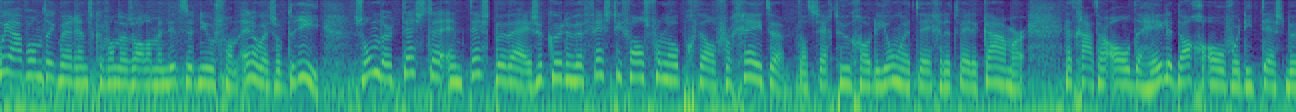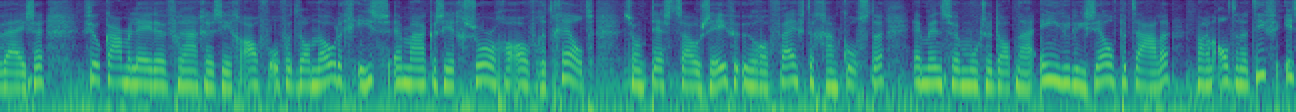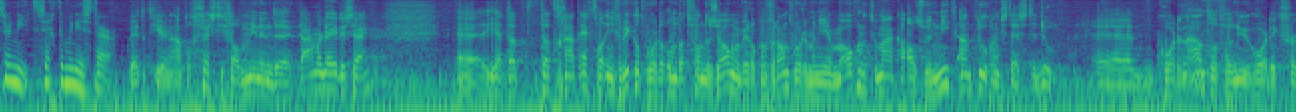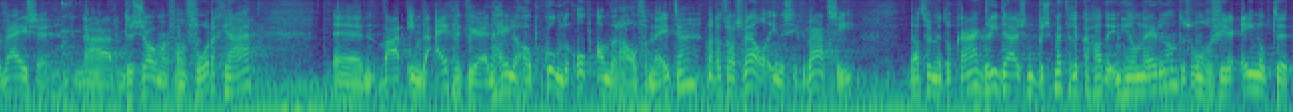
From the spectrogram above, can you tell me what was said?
Goedenavond, ik ben Renske van der Zalm en dit is het nieuws van NOS op 3. Zonder testen en testbewijzen kunnen we festivals voorlopig wel vergeten. Dat zegt Hugo de Jonge tegen de Tweede Kamer. Het gaat er al de hele dag over, die testbewijzen. Veel Kamerleden vragen zich af of het wel nodig is en maken zich zorgen over het geld. Zo'n test zou 7,50 euro gaan kosten en mensen moeten dat na 1 juli zelf betalen. Maar een alternatief is er niet, zegt de minister. Ik weet dat hier een aantal festivalminnende Kamerleden zijn. Uh, ja, dat, dat gaat echt wel ingewikkeld worden om dat van de zomer weer op een verantwoorde manier mogelijk te maken als we niet aan toegangstesten doen. Uh, ik hoorde een aantal van u hoorde ik verwijzen naar de zomer van vorig jaar. Uh, waarin we eigenlijk weer een hele hoop konden op anderhalve meter. Maar dat was wel in de situatie dat we met elkaar 3000 besmettelijke hadden in heel Nederland. Dus ongeveer 1 op de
